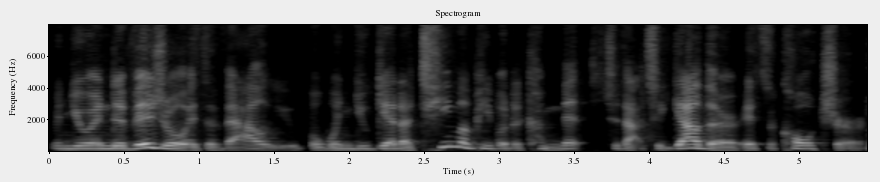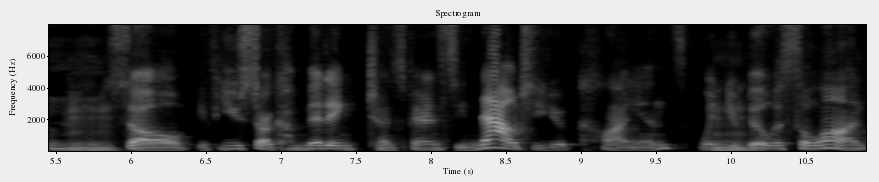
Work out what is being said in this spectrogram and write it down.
When you're individual it's a value but when you get a team of people to commit to that together it's a culture. Mhm. so if you start committing transparency now to your clients when you Mhm. build a salon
